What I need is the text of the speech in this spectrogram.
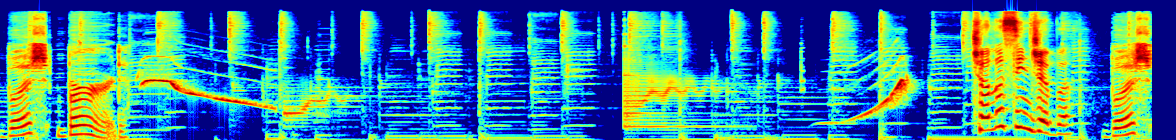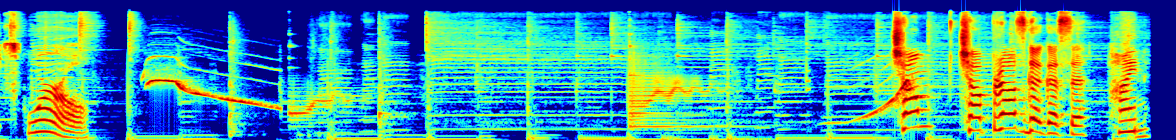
Bush bird. çalı sincabı, Bush squirrel. çam çapraz gagası, Pine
